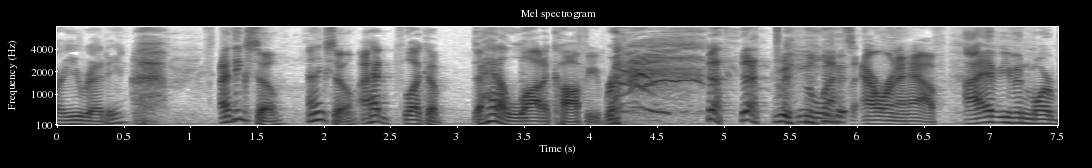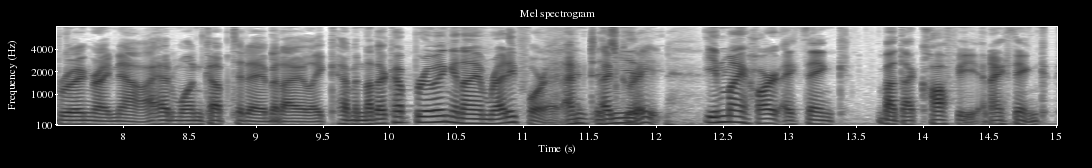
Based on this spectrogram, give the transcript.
Are you ready? I think so. I think so. I had like a I had a lot of coffee right in the last hour and a half. I have even more brewing right now. I had one cup today, but I like have another cup brewing, and I am ready for it. I'm, That's I'm- great. In my heart, I think about that coffee, and I think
